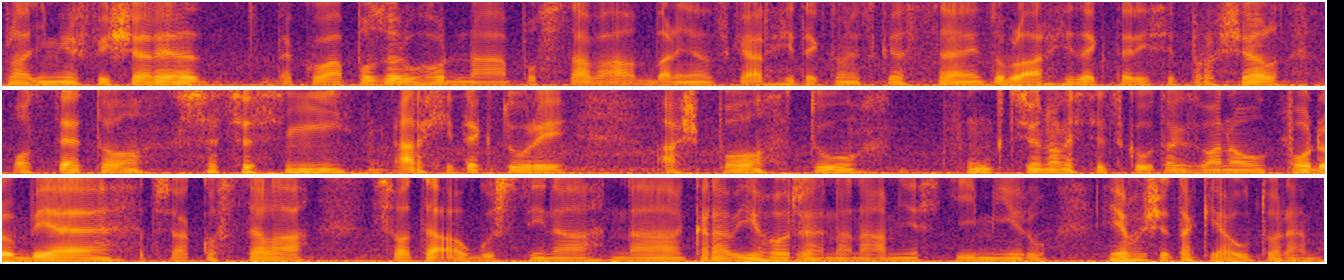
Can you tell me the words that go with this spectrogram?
Vladimír Fischer je taková pozoruhodná postava brněnské architektonické scény. To byl architekt, který si prošel od této secesní architektury až po tu funkcionalistickou takzvanou podobě třeba kostela svaté Augustína na Kraví hoře na náměstí Míru. Jehož je taky autorem.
